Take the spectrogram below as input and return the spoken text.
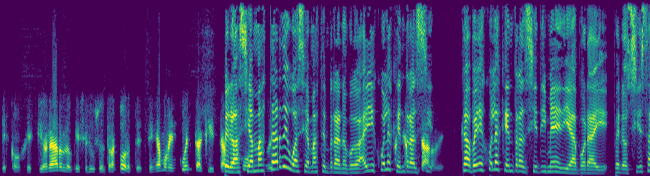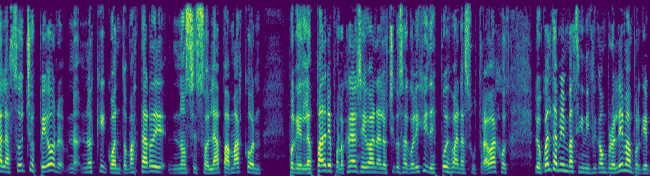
descongestionar lo que es el uso del transporte. Tengamos en cuenta que... ¿Pero hacia más tarde o hacia más temprano? Porque hay escuelas que entran... Tarde Claro, hay escuelas que entran siete y media por ahí, pero si es a las ocho es peor. No, es que cuanto más tarde no se solapa más con... Porque los padres por lo general llevan a los chicos al colegio y después van a sus trabajos, lo cual también va a significar un problema porque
